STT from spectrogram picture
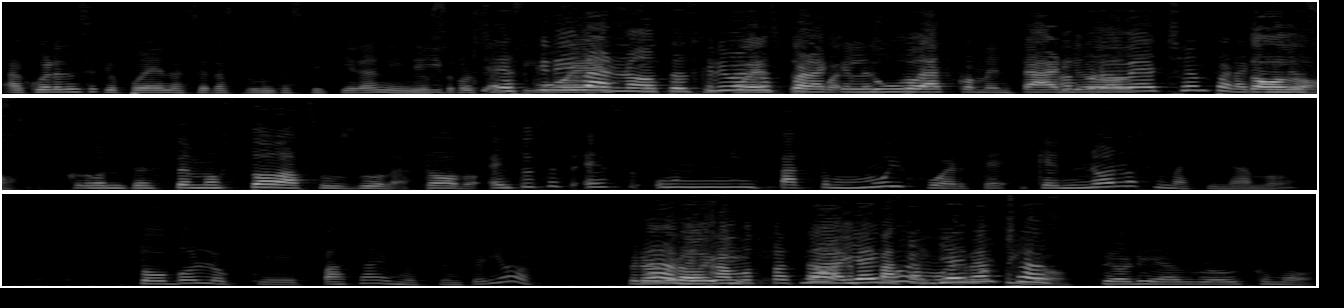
acuérdense que pueden hacer las preguntas que quieran y Sí, nosotros supuesto. aquí- Escríbanos, por escríbanos supuesto, para que les dudas, comentarios, Aprovechen para todo. que les contestemos todas sus dudas. todo. Entonces es un impacto muy fuerte que no nos imaginamos todo lo que pasa en nuestro interior. Pero Claro, lo y- dejamos no, pasar, y hay, pasa mu- muy y hay muchas teorías, Rose, como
